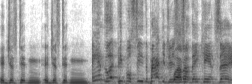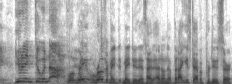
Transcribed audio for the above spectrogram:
It just didn't. It just didn't. And let people see the packages Well, how so they can't say you didn't do enough. Well, Ray, Roser may, may do this. I, I don't know. But I used to have a producer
